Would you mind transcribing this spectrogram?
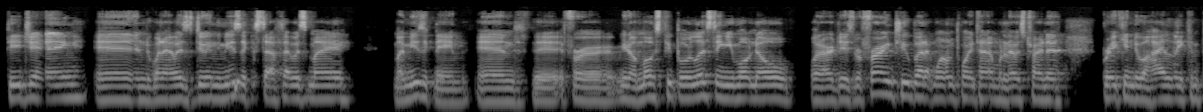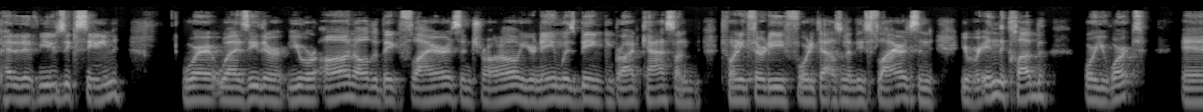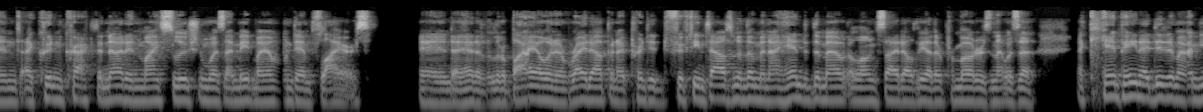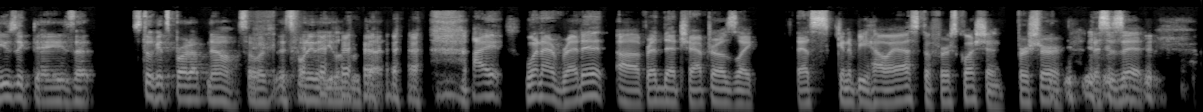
DJing, and when I was doing the music stuff, that was my my music name. And the, for you know most people who are listening, you won't know what RJ is referring to. But at one point in time, when I was trying to break into a highly competitive music scene, where it was either you were on all the big flyers in Toronto, your name was being broadcast on 20, 30, 40,000 of these flyers, and you were in the club or you weren't. And I couldn't crack the nut. And my solution was I made my own damn flyers. And I had a little bio and a write up, and I printed 15,000 of them and I handed them out alongside all the other promoters. And that was a, a campaign I did in my music days that still gets brought up now. So it's funny that you look with that. I when I read it, uh, read that chapter, I was like, that's going to be how I ask the first question for sure. this is it.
